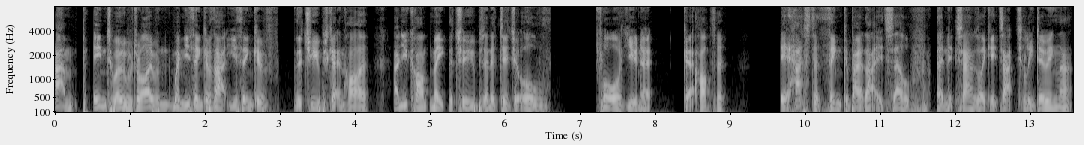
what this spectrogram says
amp into overdrive. And when you think of that, you think of the tubes getting hotter, and you can't make the tubes in a digital floor unit get hotter. It has to think about that itself, and it sounds like it's actually doing that.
